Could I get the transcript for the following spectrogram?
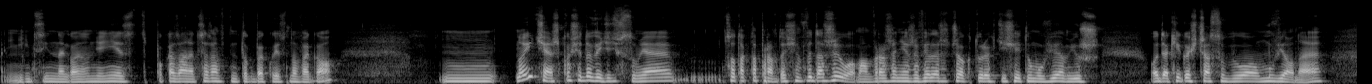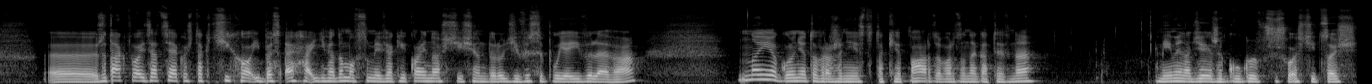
ani nic innego. No, nie, nie jest pokazane, co tam w tym talkbacku jest nowego. Mm, no i ciężko się dowiedzieć w sumie, co tak naprawdę się wydarzyło. Mam wrażenie, że wiele rzeczy, o których dzisiaj tu mówiłem, już od jakiegoś czasu było mówione. Yy, że ta aktualizacja jakoś tak cicho i bez echa i nie wiadomo w sumie w jakiej kolejności się do ludzi wysypuje i wylewa. No i ogólnie to wrażenie jest takie bardzo, bardzo negatywne. Miejmy nadzieję, że Google w przyszłości coś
